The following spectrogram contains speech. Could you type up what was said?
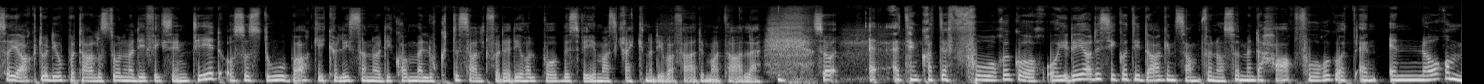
så hun de opp på talerstolen når de fikk sin tid tid, og så sto bak i kulissene når de kom med luktesalt fordi de holdt på å besvime av skrekk når de var ferdig med å tale. Så jeg, jeg, tenker at det foregår, og det gjør det sikkert i dagens samfunn også, men det har foregått en enorm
